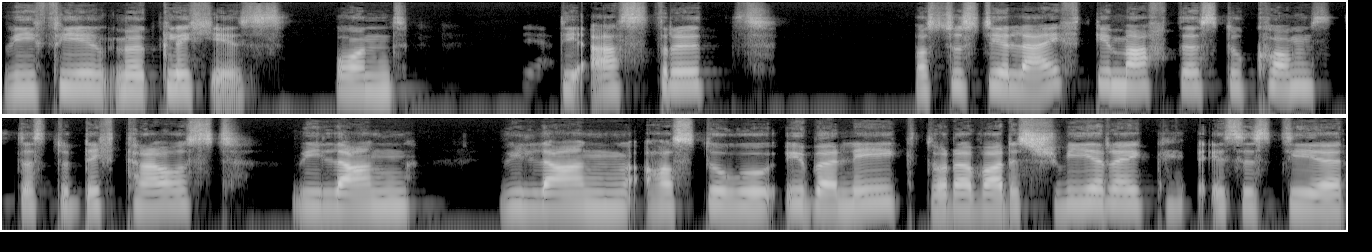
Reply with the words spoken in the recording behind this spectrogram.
wie viel möglich ist. Und die Astrid, hast du es dir leicht gemacht, dass du kommst, dass du dich traust? Wie lang, wie lang hast du überlegt oder war das schwierig? Ist es dir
